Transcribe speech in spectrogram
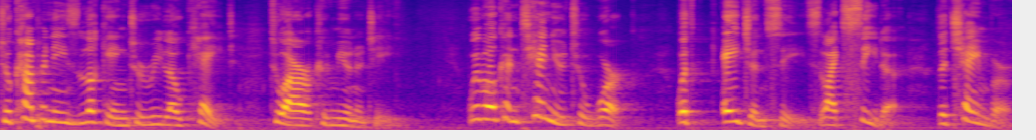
to companies looking to relocate to our community. We will continue to work with agencies like SEDA, the Chamber,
